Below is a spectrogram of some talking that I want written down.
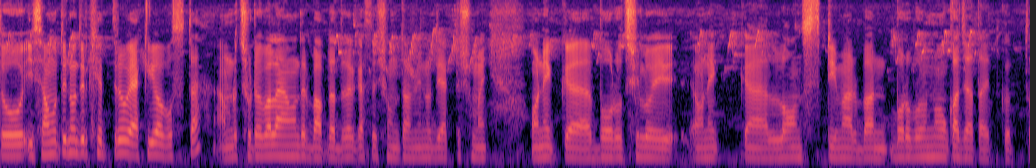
তো ইসামতি নদীর ক্ষেত্রেও একই অবস্থা। আমরা ছোটোবেলায় আমাদের বাপদাদাদের কাছে শুনতাম, এই নদী একটা সময় অনেক বড় ছিল অনেক লঞ্চ স্টিমার বা বড় বড় নৌকা যাতায়াত করতো,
